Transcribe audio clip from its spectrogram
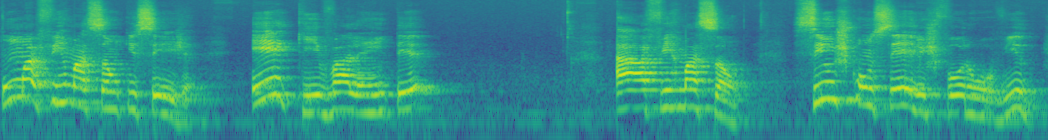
Uma afirmação que seja equivalente à afirmação se os conselhos foram ouvidos,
